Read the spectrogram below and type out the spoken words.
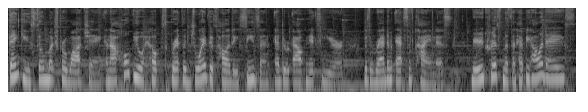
Thank you so much for watching, and I hope you will help spread the joy this holiday season and throughout next year with random acts of kindness. Merry Christmas and Happy Holidays!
